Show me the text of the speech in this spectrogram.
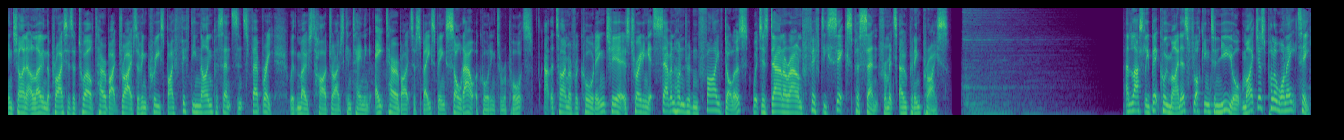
In China alone, the prices of 12 terabyte drives have increased by 59% since February, with most hard drives containing 8 terabytes of space being sold out, according to reports. At the time of recording, Chia is trading at $705, which is down around 56% from its opening price. And lastly, Bitcoin miners flocking to New York might just pull a 180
